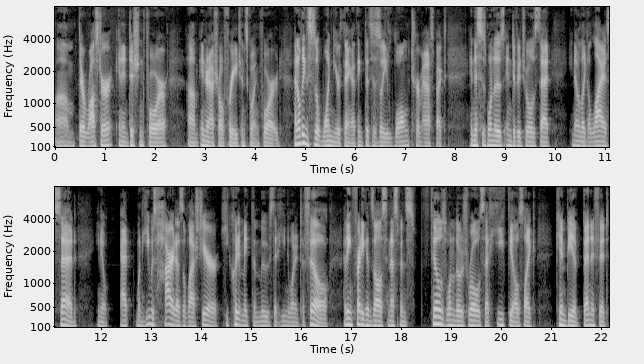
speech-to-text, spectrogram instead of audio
um, their roster in addition for um, international free agents going forward. I don't think this is a one year thing. I think this is a long term aspect and this is one of those individuals that, you know, like Elias said, you know, at when he was hired as of last year, he couldn't make the moves that he wanted to fill. I think Fredi Gonzalez Cespedes fills one of those roles that he feels like can be of benefit,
